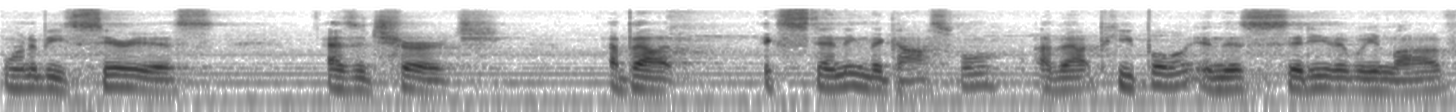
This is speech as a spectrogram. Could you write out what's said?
want to be serious as a church about extending the gospel, about people in this city that we love,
